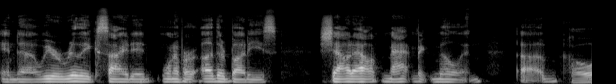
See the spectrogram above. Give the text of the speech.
and uh, we were really excited. One of our other buddies, shout out Matt McMillan. Uh, Oh,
